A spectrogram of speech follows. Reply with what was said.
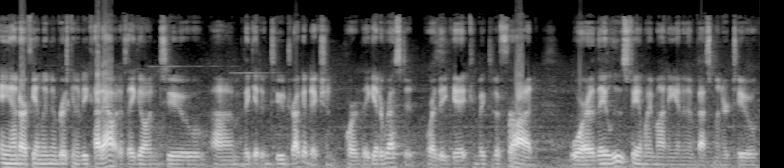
And our family member is going to be cut out if they go into um, they get into drug addiction or they get arrested or they get convicted of fraud or they lose family money in an investment or two.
